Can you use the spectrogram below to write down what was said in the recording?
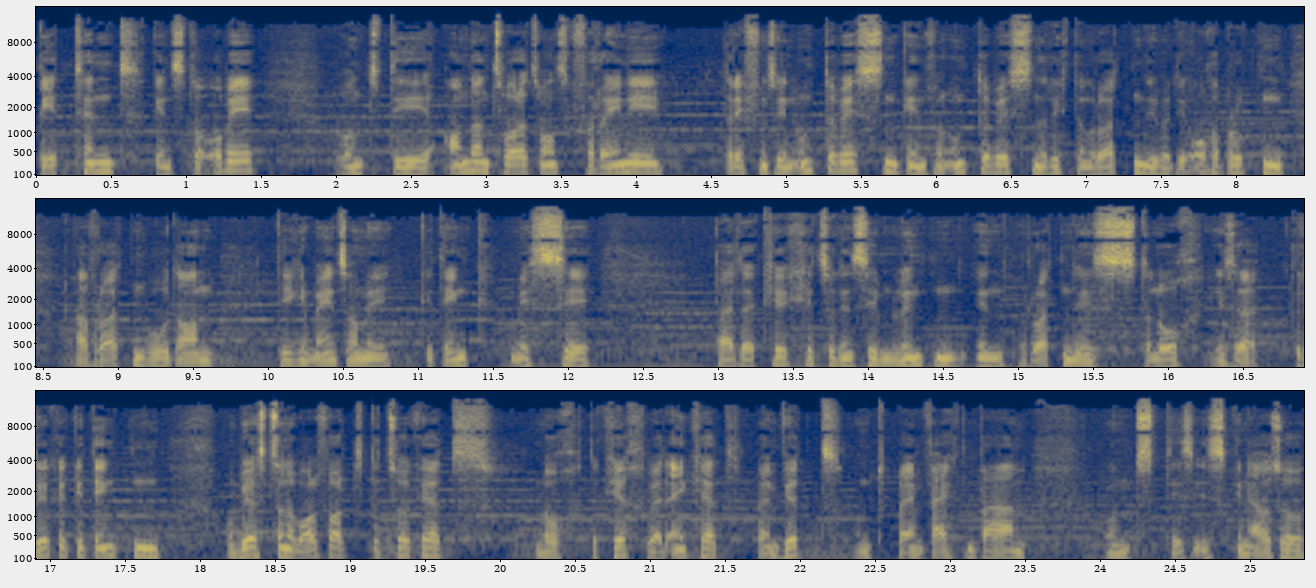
betend gehen sie da runter. Und die anderen 22 Vereine treffen sie in Unterwessen, gehen von Unterwessen Richtung Rotten über die Ocherbrücken auf Rotten, wo dann die gemeinsame Gedenkmesse bei der Kirche zu den sieben Linden in Rotten ist. Danach ist ein Kriegergedenken. Und wie es zu einer Wallfahrt dazugehört, nach der Kirche wird eingekehrt beim Wirt und beim Feichtenbauern. Und das ist genauso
